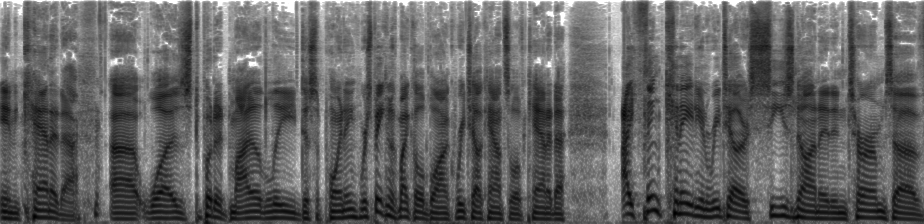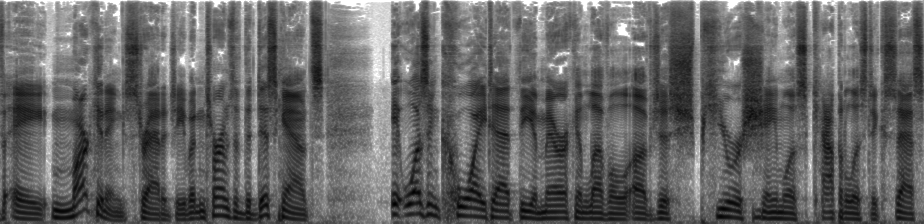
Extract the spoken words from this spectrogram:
in Canada uh, was, to put it mildly, disappointing. We're speaking with Michael LeBlanc, Retail Council of Canada. I think Canadian retailers seized on it in terms of a marketing strategy, but in terms of the discounts, it wasn't quite at the American level of just pure shameless capitalist excess.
